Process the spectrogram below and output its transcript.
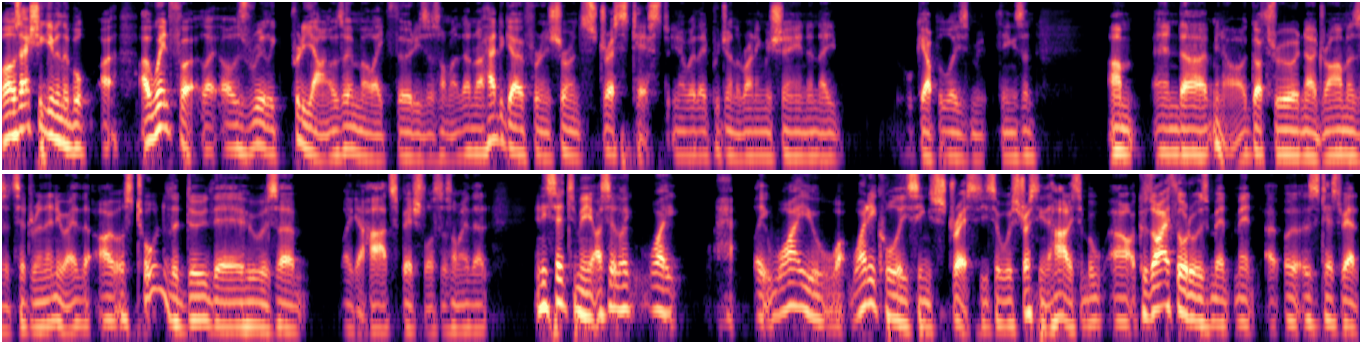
Well, I was actually given the book. I, I went for like I was really pretty young. I was in my like thirties or something like that, and I had to go for an insurance stress test. You know, where they put you on the running machine and they hook you up with all these things, and um and uh, you know I got through it, no dramas, etc. And anyway, the, I was talking to the dude there who was a like a heart specialist or something like that, and he said to me, I said like, why, like why you why do you call these things stress? He said we're stressing the heart. He said, because uh, I thought it was meant meant uh, as a test about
